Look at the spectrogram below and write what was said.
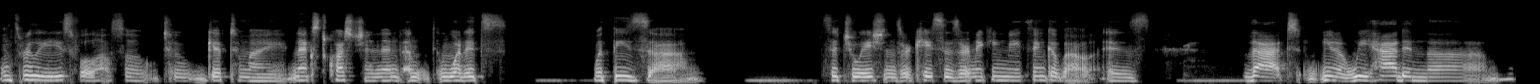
it's really useful also to get to my next question and, and what it's what these um, situations or cases are making me think about is that you know we had in the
